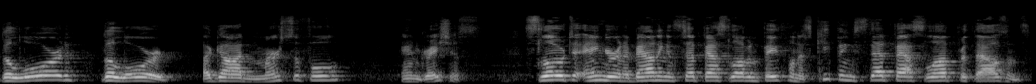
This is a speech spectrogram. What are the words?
The Lord, the Lord, a God merciful and gracious, slow to anger and abounding in steadfast love and faithfulness, keeping steadfast love for thousands,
